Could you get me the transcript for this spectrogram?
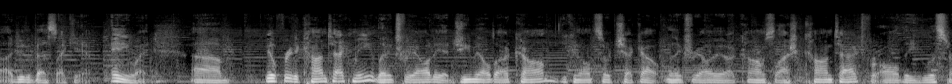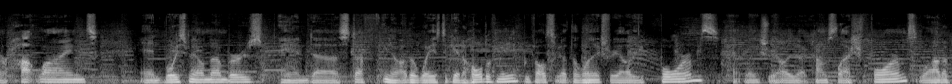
uh, I do the best I can. Anyway, um, Feel free to contact me, linuxreality at gmail.com. You can also check out linuxreality.com slash contact for all the listener hotlines and voicemail numbers and uh, stuff, you know, other ways to get a hold of me. We've also got the Linux Reality forums at linuxreality.com slash forums. A lot of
